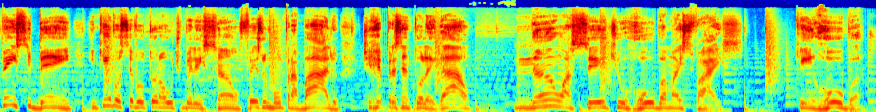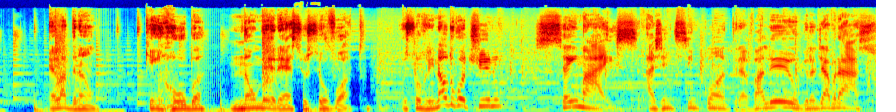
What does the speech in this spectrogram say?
pense bem em quem você votou na última eleição, fez um bom trabalho, te representou legal. Não aceite o rouba mais faz. Quem rouba é ladrão. Quem rouba não merece o seu voto. Eu sou Reinaldo Gotino, sem mais. A gente se encontra. Valeu, grande abraço.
